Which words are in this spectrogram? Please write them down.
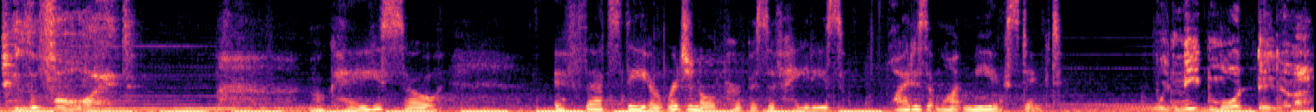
to the void. Okay, so if that's the original purpose of Hades, why does it want me extinct? We need more data.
